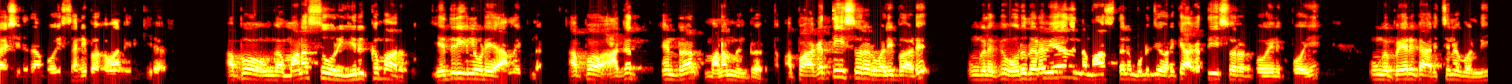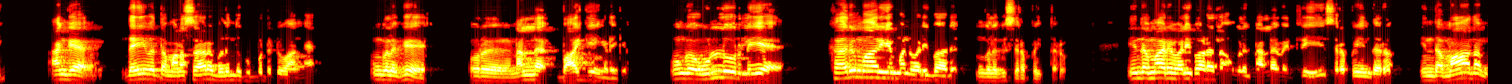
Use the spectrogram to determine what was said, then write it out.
ராசியில தான் போய் சனி பகவான் இருக்கிறார். அப்போ உங்க மனசு ஒரு இறுக்கமா இருக்கும். எதிரிகளுடைய அமைப்புல. அப்போ அகத் என்றால் மனம் என்று அர்த்தம். அப்போ அகத்தீஸ்வரர் வழிபாடு உங்களுக்கு ஒரு தடவையாவது இந்த மாசத்துல முடிஞ்ச வரைக்கும் அகத்தீஸ்வரர் கோயிலுக்கு போய் உங்க பேருக்கு அர்ச்சனை பண்ணி அங்க தெய்வத்தை மனசார விழுந்து கும்பிட்டுட்டு வாங்க. உங்களுக்கு ஒரு நல்ல பாக்கியம் கிடைக்கும். உங்க உள்ளூர்லயே கருமாரியம்மன் வழிபாடு உங்களுக்கு சிறப்பை தரும். இந்த மாதிரி வழிபாடெல்லாம் உங்களுக்கு நல்ல வெற்றியையும் சிறப்பையும் தரும். இந்த மாதம்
